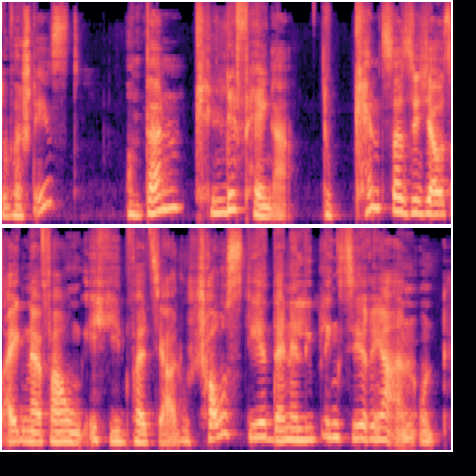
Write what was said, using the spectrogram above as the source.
Du verstehst? Und dann Cliffhanger. Du kennst das sicher aus eigener Erfahrung, ich jedenfalls ja. Du schaust dir deine Lieblingsserie an und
